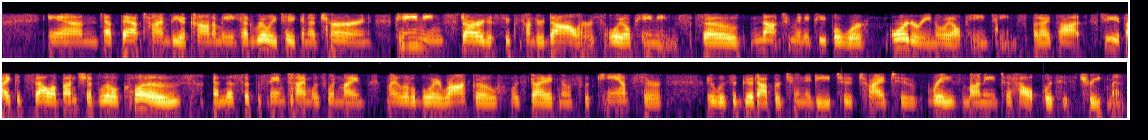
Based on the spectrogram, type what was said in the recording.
And at that time, the economy had really taken a turn. Paintings start at $600, oil paintings. So not too many people were ordering oil paintings. But I thought, gee, if I could sell a bunch of little clothes, and this at the same time was when my, my little boy Rocco was diagnosed with cancer, it was a good opportunity to try to raise money to help with his treatment.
